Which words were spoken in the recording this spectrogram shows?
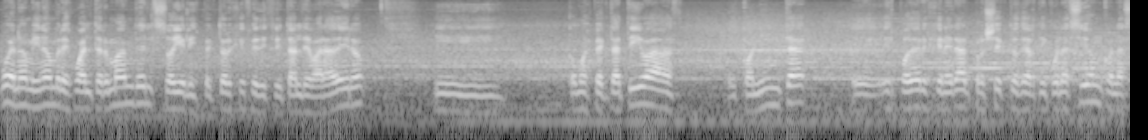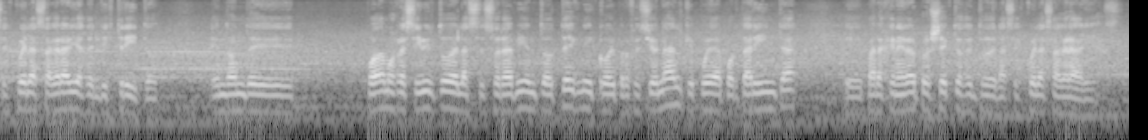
Bueno, mi nombre es Walter Mandel, soy el inspector jefe distrital de Varadero y como expectativa eh, con INTA eh, es poder generar proyectos de articulación con las escuelas agrarias del distrito, en donde podamos recibir todo el asesoramiento técnico y profesional que puede aportar INTA eh, para generar proyectos dentro de las escuelas agrarias.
